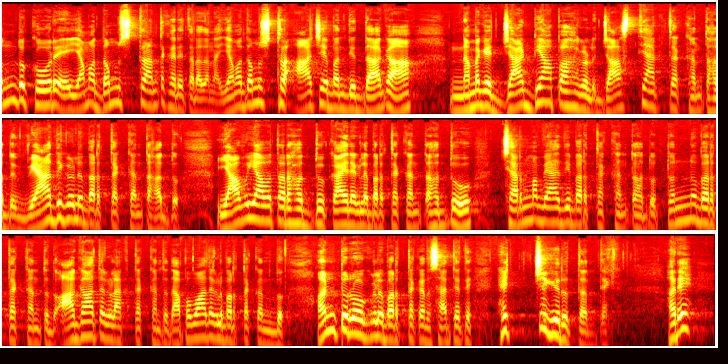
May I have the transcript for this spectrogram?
ಒಂದು ಕೋರೆ ಯಮದಂಷ್ಟ್ರ ಅಂತ ಕರೀತಾರೆ ಅದನ್ನು. ಯಮದಂಷ್ಟ್ರ ಆಚೆ ಬಂದಿದ್ದಾಗ ನಮಗೆ ಜಾಡ್ಯಾಪಹಗಳು ಜಾಸ್ತಿ ಆಗ್ತಕ್ಕಂತಹದ್ದು, ವ್ಯಾಧಿಗಳು ಬರ್ತಕ್ಕಂತಹದ್ದು, ಯಾವ ಯಾವ ತರಹದ್ದು ಕಾಯಿಲೆಗಳು ಬರ್ತಕ್ಕಂತಹದ್ದು, ಚರ್ಮ ವ್ಯಾಧಿ ಬರ್ತಕ್ಕಂತಹದ್ದು ತೊನ್ನು ಬರ್ತಕ್ಕಂಥದ್ದು, ಆಘಾತಗಳಾಗ್ತಕ್ಕಂಥದ್ದು, ಅಪವಾದಗಳು ಬರ್ತಕ್ಕಂಥದ್ದು, ಅಂಟು ರೋಗಗಳು ಬರ್ತಕ್ಕಂಥ ಸಾಧ್ಯತೆ ಹೆಚ್ಚಿಗಿರುತ್ತಂತೆ. ಅರೆ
